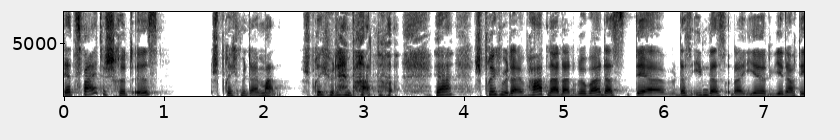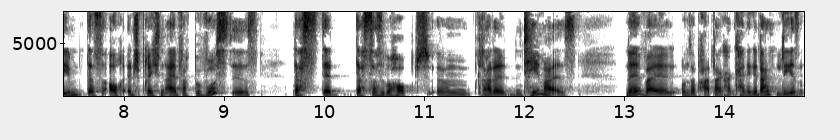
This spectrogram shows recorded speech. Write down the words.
der zweite Schritt ist, sprich mit deinem Mann, sprich mit deinem Partner, ja, sprich mit deinem Partner darüber, dass der, dass ihm das oder ihr, je nachdem, das auch entsprechend einfach bewusst ist, dass der, dass das überhaupt ähm, gerade ein Thema ist, ne, weil unser Partner kann keine Gedanken lesen,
